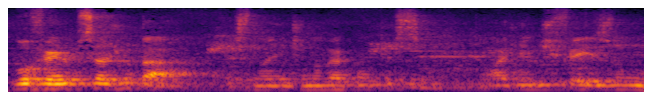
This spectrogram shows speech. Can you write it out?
O governo precisa ajudar, porque senão a gente não vai acontecer. Então a gente fez um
